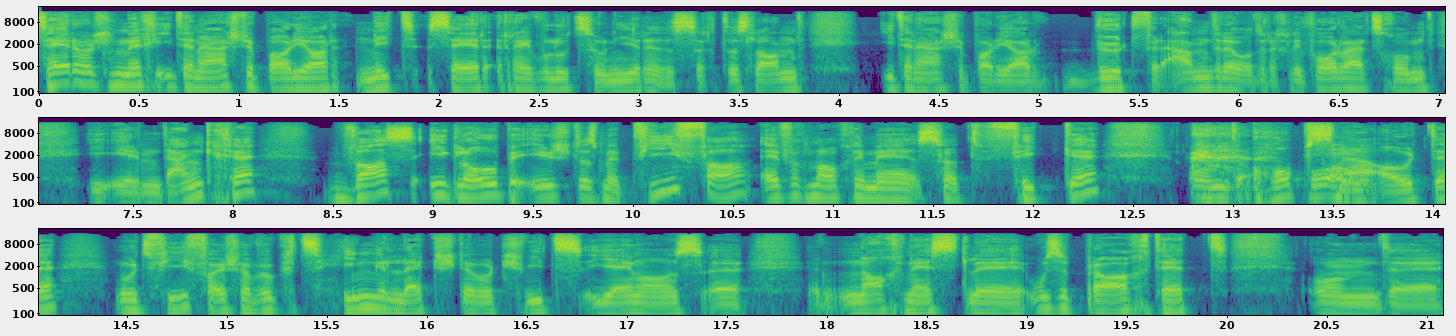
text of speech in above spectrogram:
sehr wahrscheinlich in den nächsten paar Jahren nicht sehr revolutionieren, dass sich das Land in den nächsten paar Jahren wird verändern oder ein bisschen vorwärts kommt in ihrem Denken. Was ich glaube, ist, dass man die FIFA einfach mal ein bisschen mehr sollte ficken und hops Wow. nehmen, Alter. Weil die FIFA ist ja wirklich das Hinterletzte, was die Schweiz jemals äh, nach Nestle rausgebracht hat. Und, äh,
